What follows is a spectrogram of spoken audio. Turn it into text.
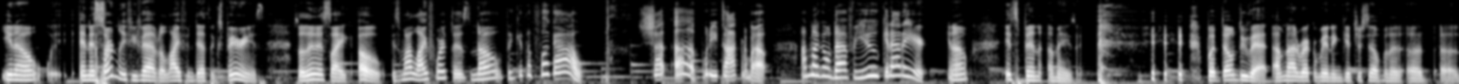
You know, and it's certainly if you've had a life and death experience. So then it's like, oh, is my life worth this? No, then get the fuck out. Shut up. What are you talking about? I'm not to die for you. Get out of here. You know, it's been amazing. but don't do that. I'm not recommending get yourself in a, a, a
